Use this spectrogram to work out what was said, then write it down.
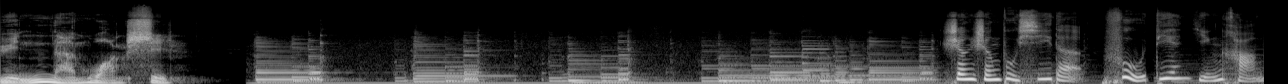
云南往事。生生不息的富滇银行。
